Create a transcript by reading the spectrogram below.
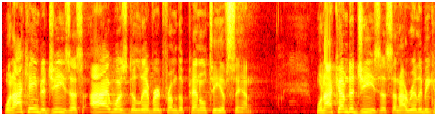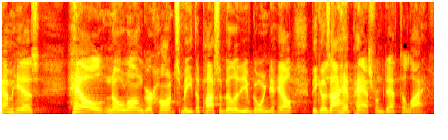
When I came to Jesus, I was delivered from the penalty of sin. When I come to Jesus and I really become His, hell no longer haunts me, the possibility of going to hell, because I have passed from death to life.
